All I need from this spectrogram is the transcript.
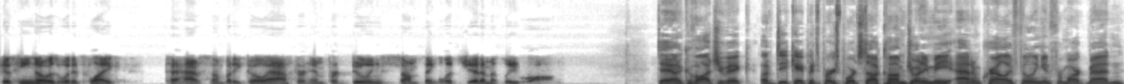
because he knows what it's like to have somebody go after him for doing something legitimately wrong. Dejan Kovacevic of DKPittsburghSports.com joining me, Adam Crowley, filling in for Mark Madden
